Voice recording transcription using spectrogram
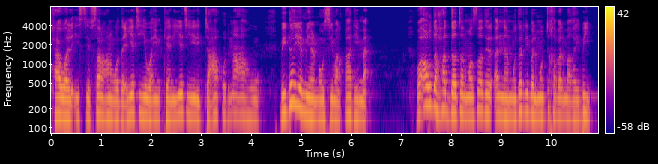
حاول الاستفسار عن وضعيته وإمكانيته للتعاقد معه بداية من الموسم القادم. وأوضحت ذات المصادر أن مدرب المنتخب المغربي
